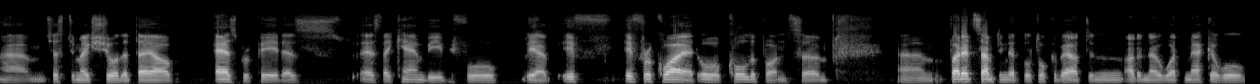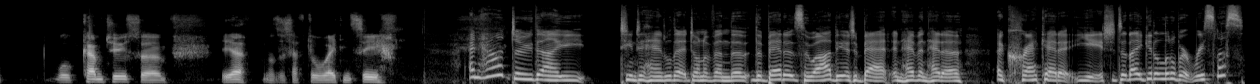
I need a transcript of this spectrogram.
um, just to make sure that they are as prepared as as they can be before, yeah, if if required or called upon. So, um, but it's something that we'll talk about, and I don't know what Macca will will come to. So, yeah, we'll just have to wait and see. And how do they tend to handle that, Donovan? The the batters who are there to bat and haven't had a, a crack at it yet, do they get a little bit restless?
